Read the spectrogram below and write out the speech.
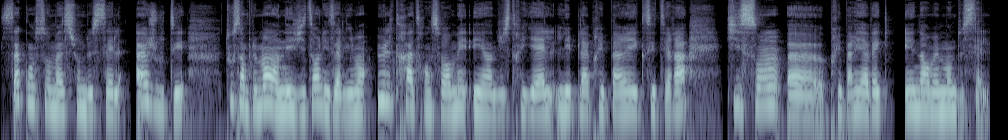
sa consommation de sel ajouté, tout simplement en évitant les aliments ultra transformés et industriels, les plats préparés, etc., qui sont euh, préparés avec énormément de sel.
